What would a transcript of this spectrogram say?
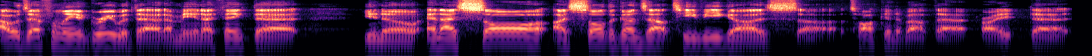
I would definitely agree with that. I mean, I think that you know, and I saw I saw the Guns Out TV guys uh, talking about that, right? That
